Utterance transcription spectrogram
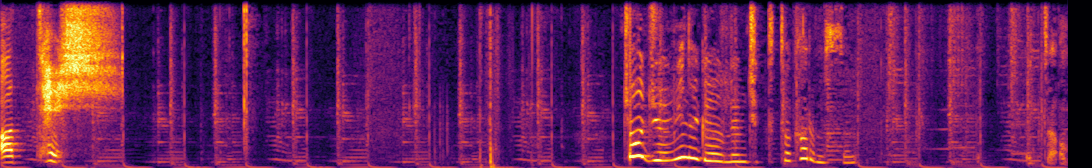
Ateş. Çocuğum yine gözlüğüm çıktı. Takar mısın? Tamam.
